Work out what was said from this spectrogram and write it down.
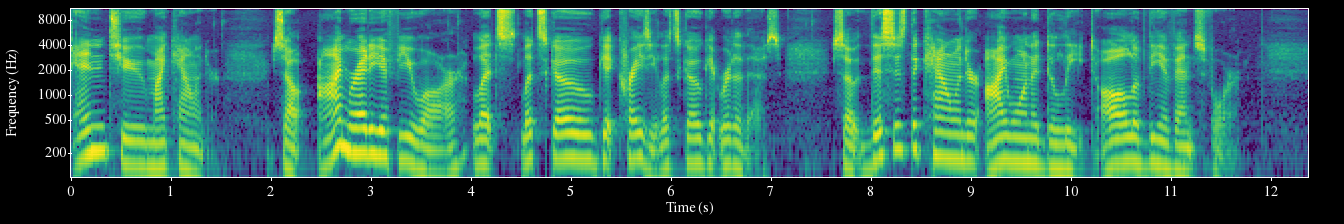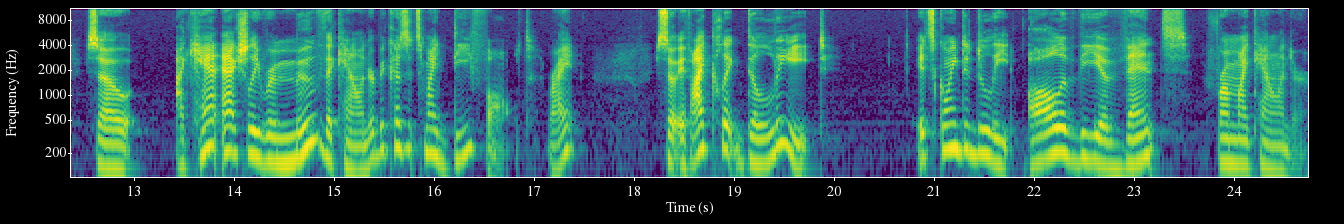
into my calendar. So I'm ready if you are. Let's let's go get crazy. Let's go get rid of this. So this is the calendar I want to delete all of the events for. So I can't actually remove the calendar because it's my default, right? So if I click delete, it's going to delete all of the events from my calendar.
